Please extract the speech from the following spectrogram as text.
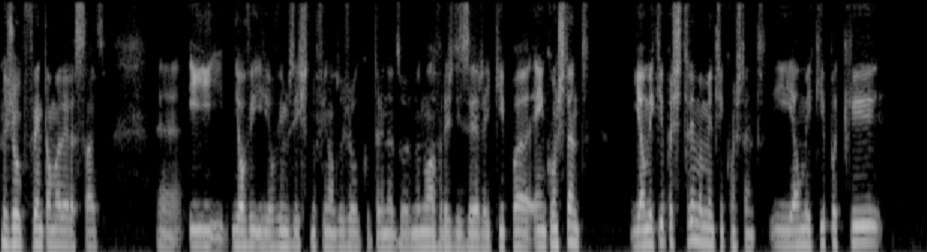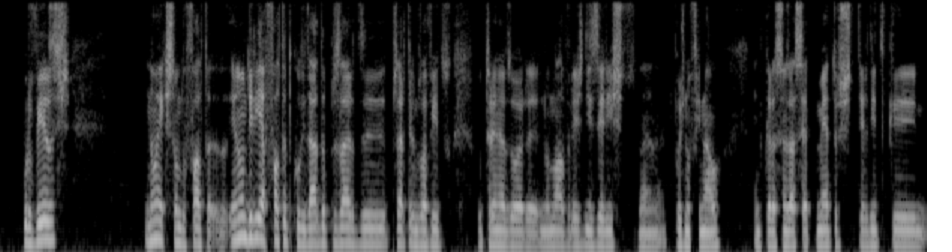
no jogo frente ao Madeira Sade. Uh, e, e, ouvi, e, ouvimos isto no final do jogo, o treinador Nuno Álvares dizer a equipa é inconstante. E é uma equipa extremamente inconstante. E é uma equipa que por vezes não é questão do falta, eu não diria falta de qualidade, apesar de, apesar de termos ouvido o treinador eh, Nuno Álvares dizer isto né, depois no final, em declarações a 7 metros, ter dito que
